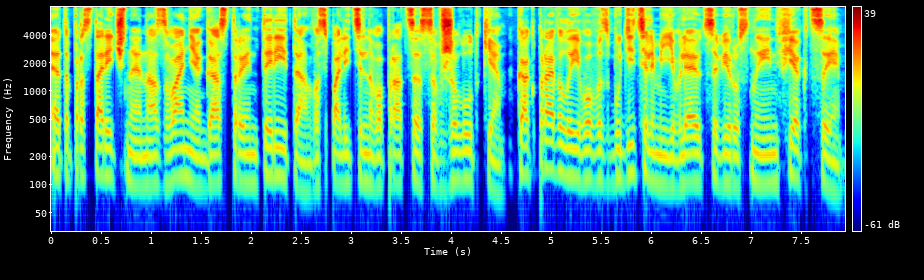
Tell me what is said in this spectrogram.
Это просторечное название гастроэнтерита, воспалительного процесса в желудке. Как правило, его возбудителями являются вирусные инфекции.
